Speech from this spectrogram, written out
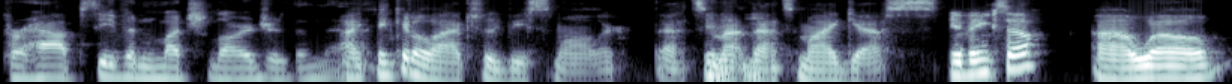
perhaps even much larger than that. I think it'll actually be smaller. That's my, that's my guess. You think so? Uh, well,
